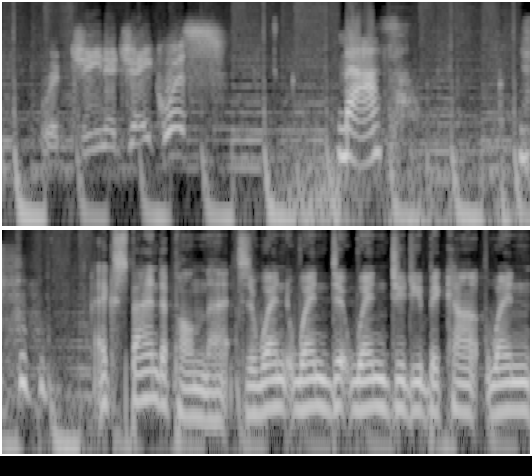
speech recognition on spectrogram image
Regina Jaquess? Math. Expand upon that. When when did when did you become when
